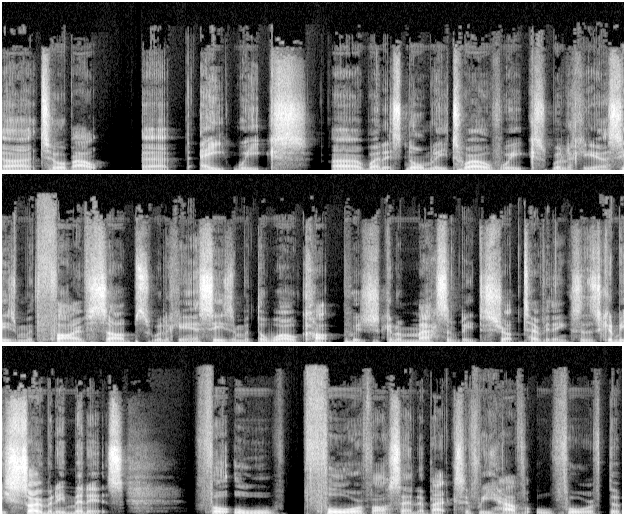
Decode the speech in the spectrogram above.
uh, to about uh, eight weeks uh, when it's normally 12 weeks. We're looking at a season with five subs. We're looking at a season with the World Cup, which is going to massively disrupt everything. So there's going to be so many minutes for all four of our centre backs if we have all four of the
